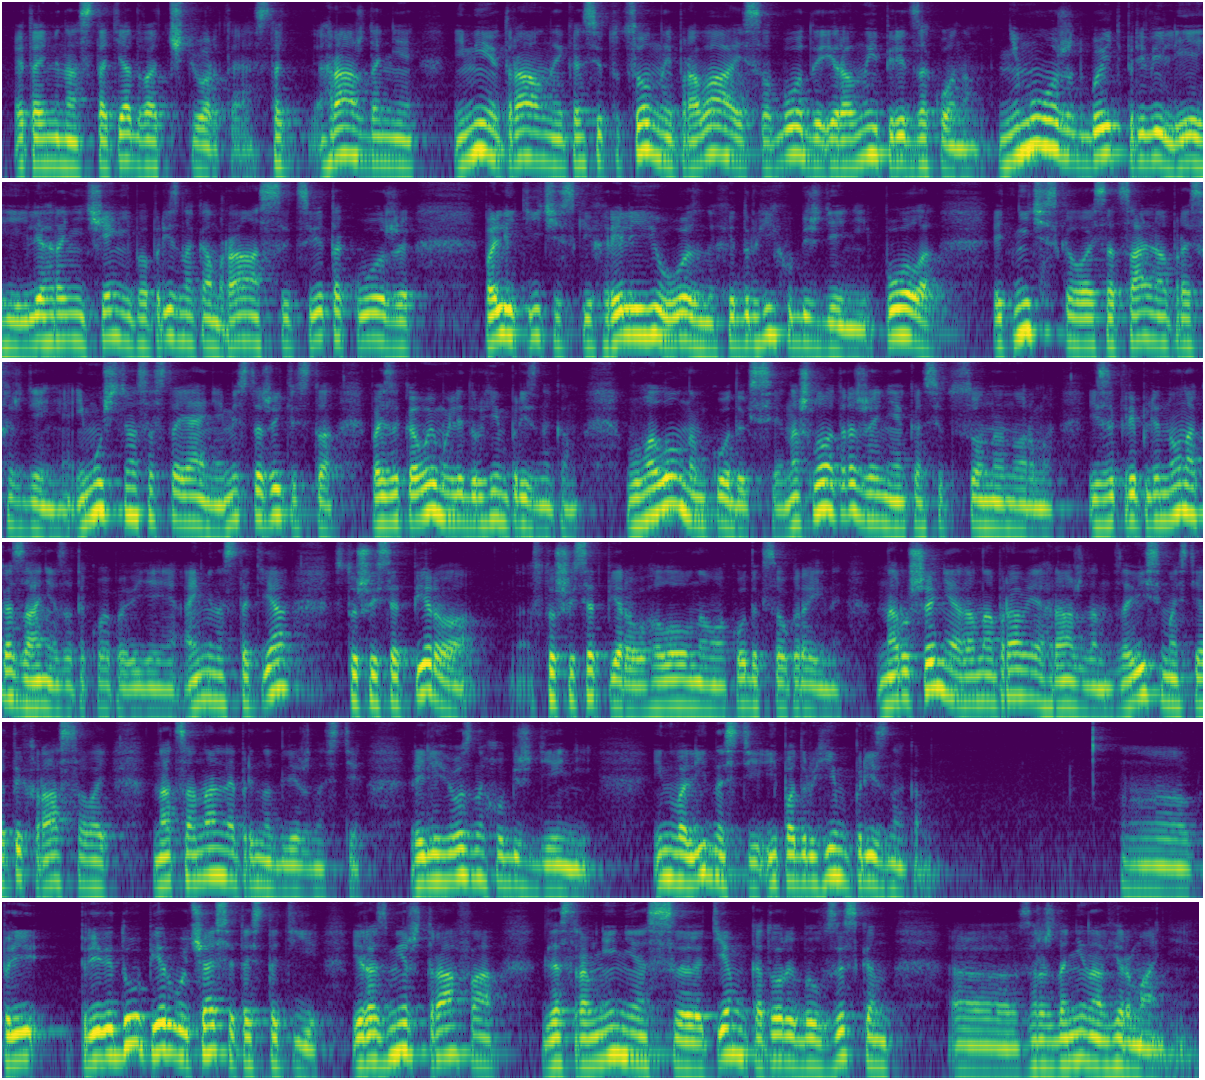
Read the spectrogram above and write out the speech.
Это именно статья 24. Граждане имеют равные конституционные права и свободы и равны перед законом. Не может быть привилегий или ограничений по признакам расы, цвета кожи, политических, религиозных и других убеждений, пола, этнического и социального происхождения, имущественного состояния, места жительства по языковым или другим признакам. В Уголовном кодексе нашло отражение конституционной нормы и закреплено наказание за такое поведение, а именно статья 161 161 Уголовного кодекса Украины. Нарушение равноправия граждан в зависимости от их расовой, национальной принадлежности, религиозных убеждений, инвалидности и по другим признакам. Э, при, приведу первую часть этой статьи и размер штрафа для сравнения с тем, который был взыскан э, с гражданина в Германии.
